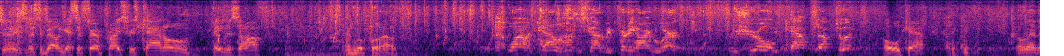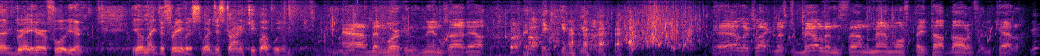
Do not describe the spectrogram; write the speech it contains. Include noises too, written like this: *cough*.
soon as Mr. Belton gets a fair price for his cattle, pays us off, and we'll pull out. That wild cattle hunting's got to be pretty hard work. You sure old Cap's up to it? Old Cap. *laughs* Don't let that gray hair fool you. You'll make the three of us We're just trying to keep up with him. I've been working from the inside out. *laughs* yeah, looks like Mr. Belden's found a man wants to pay top dollar for the cattle.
